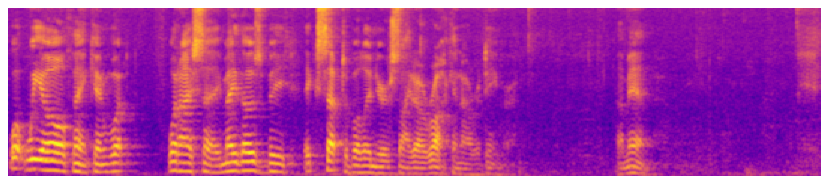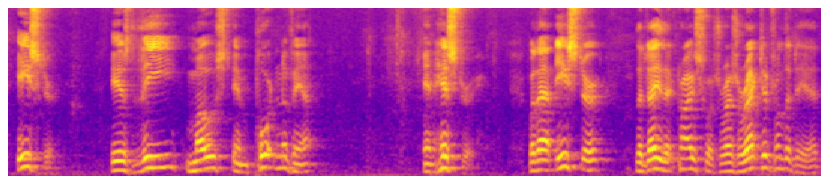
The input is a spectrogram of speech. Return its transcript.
what we all think and what, what I say, may those be acceptable in your sight, our rock and our Redeemer. Amen. Easter is the most important event in history. Without Easter, the day that Christ was resurrected from the dead,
